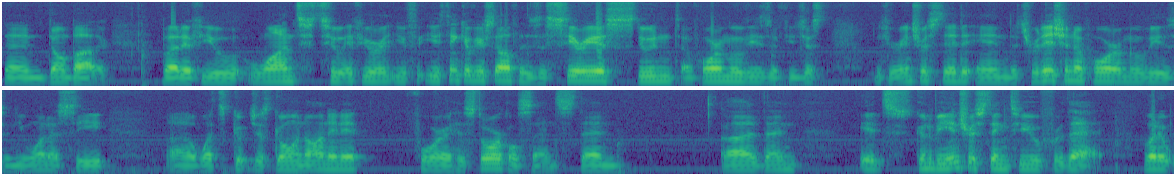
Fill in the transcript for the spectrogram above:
then don't bother. But if you want to, if you're you you think of yourself as a serious student of horror movies, if you just if you're interested in the tradition of horror movies and you want to see uh, what's go- just going on in it for a historical sense, then uh, then it's going to be interesting to you for that. But it,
